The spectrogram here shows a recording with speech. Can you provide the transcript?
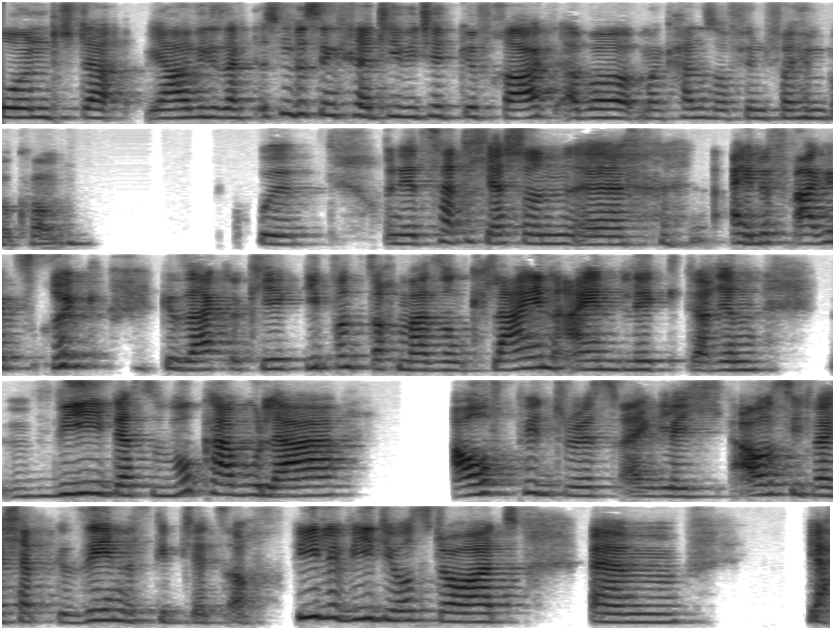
und da, ja, wie gesagt, ist ein bisschen Kreativität gefragt, aber man kann es auf jeden Fall hinbekommen. Cool. Und jetzt hatte ich ja schon äh, eine Frage zurück gesagt, okay, gib uns doch mal so einen kleinen Einblick darin, wie das Vokabular auf Pinterest eigentlich aussieht, weil ich habe gesehen, es gibt jetzt auch viele Videos dort. Ähm, ja,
